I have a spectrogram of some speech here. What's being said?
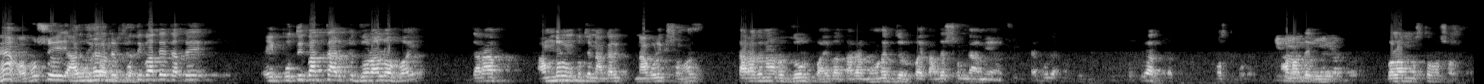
হ্যাঁ অবশ্যই আন্দোলনের প্রতিবাদে যাতে এই প্রতিবাদটা আর একটু জোরালো হয় যারা আন্দোলন করছে নাগরিক নাগরিক সমাজ তারা যেন আরও জোর পায় বা তারা মনের জোর পায় তাদের সঙ্গে আমি আছি। এটা বড় আমাদের নিয়ে গোলাম মোস্তফা সরকার।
